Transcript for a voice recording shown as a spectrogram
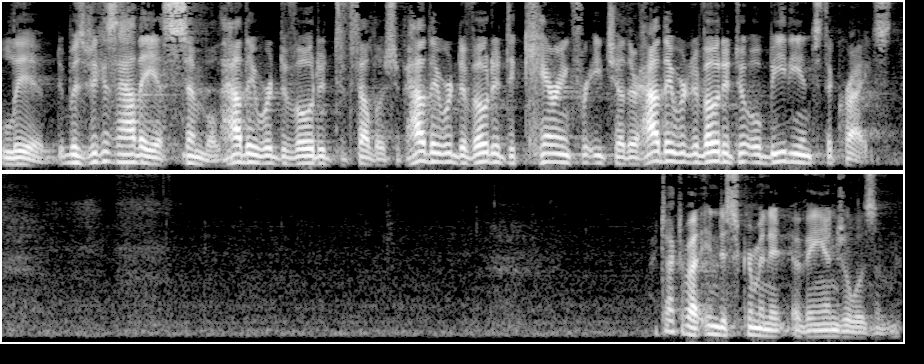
lived. It was because of how they assembled, how they were devoted to fellowship, how they were devoted to caring for each other, how they were devoted to obedience to Christ. Talked about indiscriminate evangelism.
